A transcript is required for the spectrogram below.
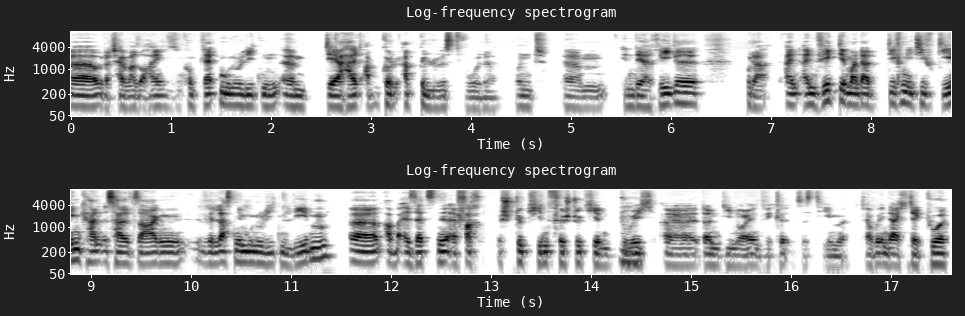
äh, oder teilweise auch eigentlich so einen kompletten Monolithen, ähm, der halt abge abgelöst wurde. Und ähm, in der Regel oder ein, ein Weg, den man da definitiv gehen kann, ist halt sagen, wir lassen den Monolithen leben, äh, aber ersetzen ihn einfach Stückchen für Stückchen mhm. durch äh, dann die neu entwickelten Systeme. Ich glaube, in der Architektur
